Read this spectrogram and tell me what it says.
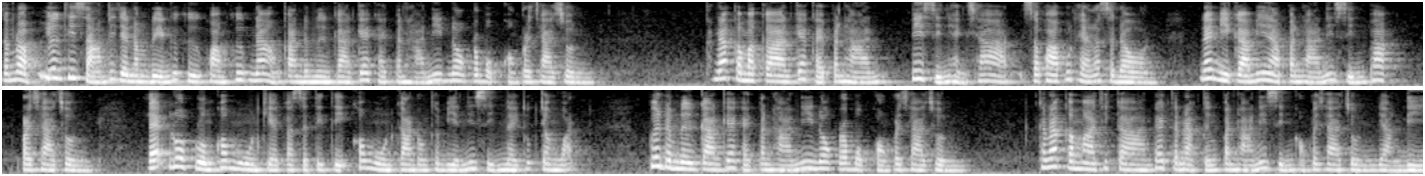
สำหรับเรื่องที่ 3 ที่จะนำเรียนก็คือความคืบหน้าของการดำเนินการแก้ไขปัญหานี้นอกระบบของประชาชน คณะกรรมการแก้ไขปัญหาหนี้สินแห่งชาติ สภาผู้แทนราษฎร ได้มีการพิจารณาปัญหาหนี้สินภาคประชาชน และรวบรวมข้อมูลเกี่ยวกับสถิติข้อมูลการลงทะเบียนหนี้สินในทุกจังหวัด เพื่อดำเนินการแก้ไขปัญหาหนี้นอกระบบของประชาชน คณะกรรมาการได้ตระหนักถึงปัญหาหนี้สินของประชาชนอย่างดี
